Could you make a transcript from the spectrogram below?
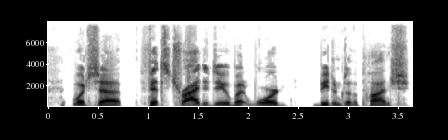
which uh, Fitz tried to do, but Ward beat him to the punch.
